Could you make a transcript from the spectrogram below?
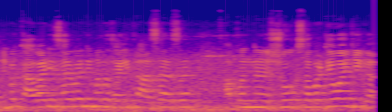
आणि मग काबाडी साहेबांनी मला सांगितलं असं असं. आपण शोकसभा ठेवायची का?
